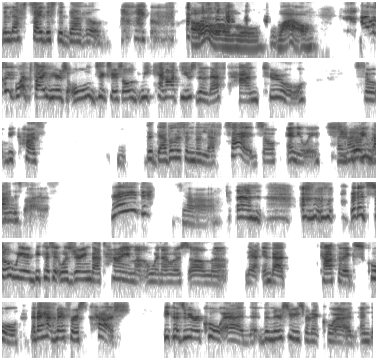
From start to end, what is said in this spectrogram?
the left side is the devil. like, oh, wow. I was like, what, five years old, six years old? We cannot use the left hand too. So, because the devil is in the left side. So, anyway, going back to side. Right? Yeah. But it's so weird because it was during that time uh, when i was um uh, yeah, in that catholic school that i had my first crush because we were co-ed. The nurseries were like co-ed and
